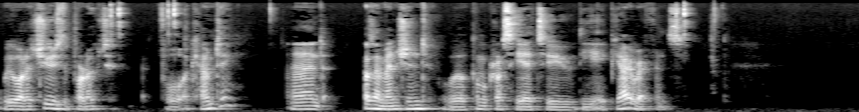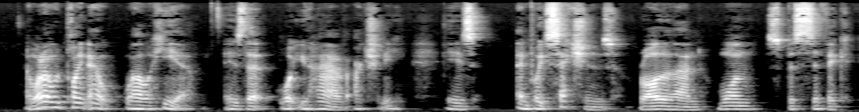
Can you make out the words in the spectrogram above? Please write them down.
we want to choose the product for accounting. And as I mentioned, we'll come across here to the API reference. And what I would point out while here is that what you have actually is endpoint sections rather than one specific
